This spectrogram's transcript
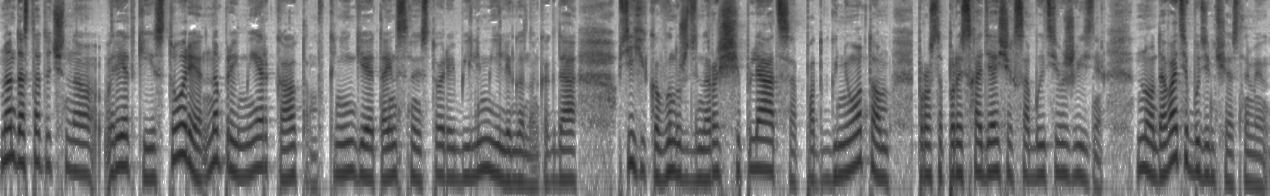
но достаточно редкие истории, например, как там в книге «Таинственная история Билли Миллигана», когда психика вынуждена расщепляться под гнетом просто происходящих событий в жизни. Но давайте будем честными,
